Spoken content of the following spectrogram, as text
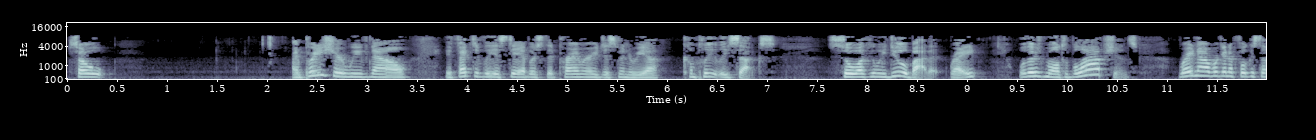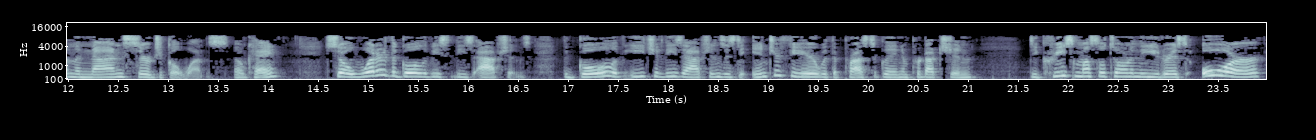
So, I'm pretty sure we've now effectively established that primary dysmenorrhea completely sucks. So, what can we do about it, right? Well, there's multiple options. Right now, we're going to focus on the non surgical ones, okay? So, what are the goal of each of these options? The goal of each of these options is to interfere with the prostaglandin production, decrease muscle tone in the uterus, or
